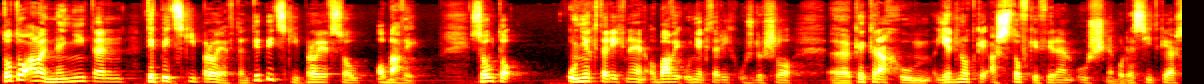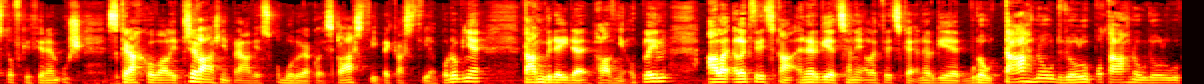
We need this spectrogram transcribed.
Toto ale není ten typický projev. Ten typický projev jsou obavy. Jsou to u některých nejen obavy, u některých už došlo eh, ke krachům. Jednotky až stovky firm už, nebo desítky až stovky firm už zkrachovaly, převážně právě z oboru, jako je sklářství, pekařství a podobně, tam, kde jde hlavně o plyn, ale elektrická energie, ceny elektrické energie budou táhnout dolů, potáhnout dolů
